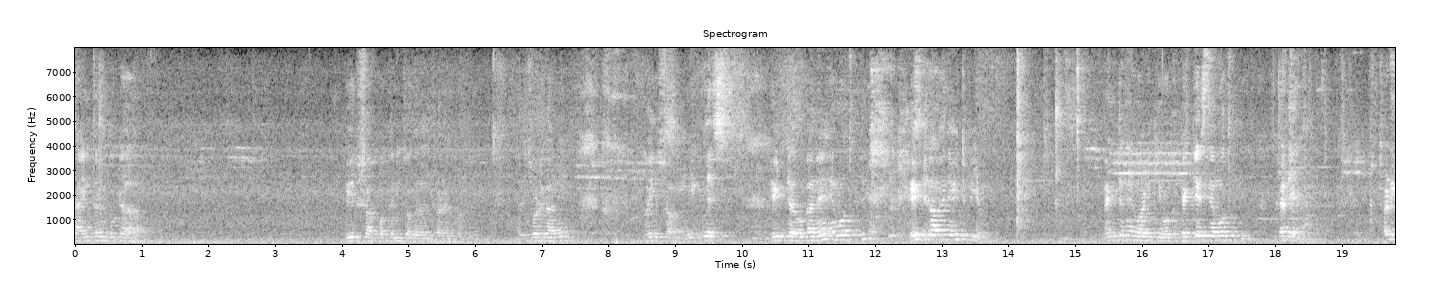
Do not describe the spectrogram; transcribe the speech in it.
సాయంత్రం పూట బీర్ షాప్ పక్క నుంచి ఒక వెళ్తాడు అనుకోండి అది చూడగానే వైన్ షాప్ వీక్నెస్ ఎయిట్ అవగానే ఏమవుతుంది ఎయిట్ కాగానే ఎయిట్ పిఎం వెంటనే వాడికి ఒక పెగ్గేస్తే ఏమవుతుంది స్టడీ స్టడీ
